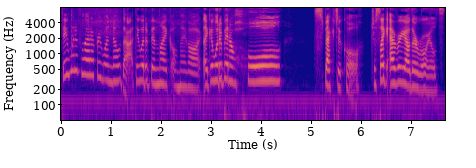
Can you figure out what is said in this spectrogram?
they would have let everyone know that. They would have been like, oh my God. Like, it would have been a whole spectacle. Just like every other royal's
